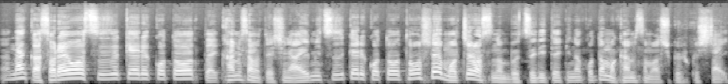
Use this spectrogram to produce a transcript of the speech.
なんかそれを続けることって神様と一緒に歩み続けることを通してもちろんその物理的なことも神様を祝福したい。っ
